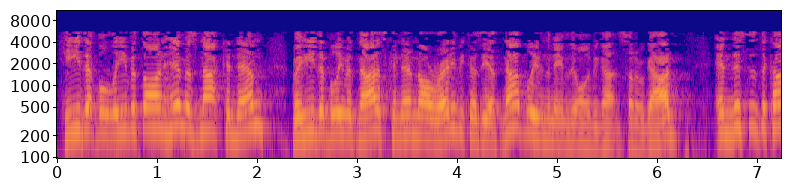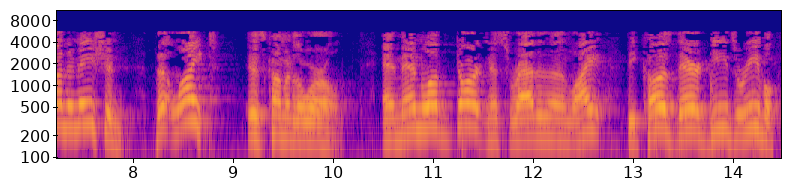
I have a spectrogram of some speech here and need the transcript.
He that believeth on Him is not condemned, but he that believeth not is condemned already, because he hath not believed in the name of the only begotten Son of God. And this is the condemnation, that light is come into the world. And men love darkness rather than light, because their deeds are evil.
